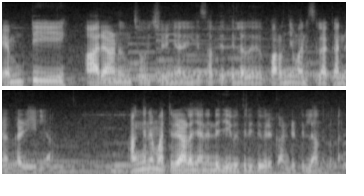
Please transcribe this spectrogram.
എം ടി ആരാണെന്ന് ചോദിച്ചു കഴിഞ്ഞാൽ എനിക്ക് സത്യത്തിൽ അത് പറഞ്ഞ് മനസ്സിലാക്കാൻ കഴിയില്ല. അങ്ങനെ മറ്റൊരാളെ ഞാൻ എന്റെ ജീവിതത്തിൽ ഇതുവരെ കണ്ടിട്ടില്ല എന്നുള്ളതാണ്.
